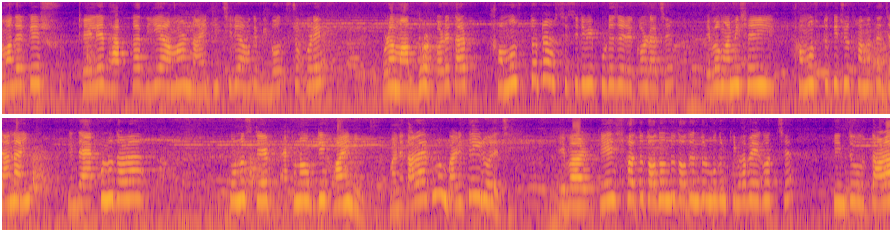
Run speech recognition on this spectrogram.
আমাদেরকে ঠেলে ধাক্কা দিয়ে আমার নাইটি ছিঁড়ে আমাকে বিভৎস করে ওরা মারধর করে। তার সমস্তটা সিসিটিভি ফুটেজে রেকর্ড আছে এবং আমি সেই সমস্ত কিছু থানাতে জানাই কিন্তু এখনও তারা কোনো স্টেপ এখনও অবধি হয়নি। মানে তারা এখনও বাড়িতেই রয়েছে। এবার কেস হয়তো তদন্ত তদন্তর মতন কীভাবে এগোচ্ছে কিন্তু তারা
